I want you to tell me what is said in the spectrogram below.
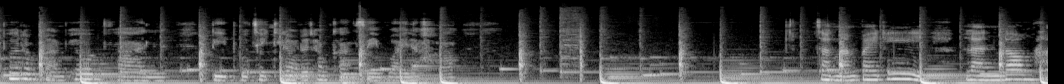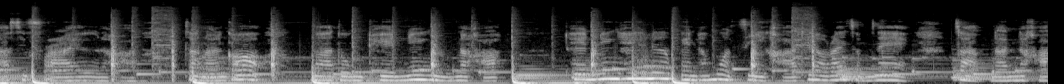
เพื่อทำการเพิ่มไฟล์ reproject ที่เราได้ทำการเซฟไว้นะคะ จากนั้นไปที่ random classifier นะคะ จากนั้นก็มาตรง training นะคะ training ให้เลือกเป็นทั้งหมด4คลาที่เราได้จำแนก จากนั้นนะคะ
